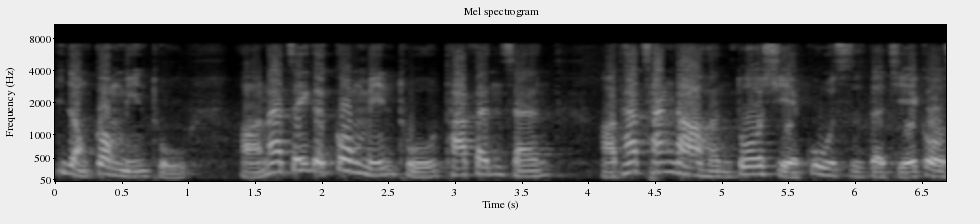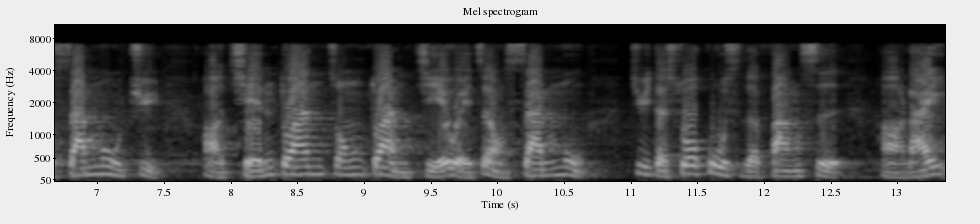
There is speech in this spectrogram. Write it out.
一种共鸣图，好，那这个共鸣图它分成啊，它参考很多写故事的结构三幕剧啊，前端、中段、结尾这种三幕。剧的说故事的方式，好来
